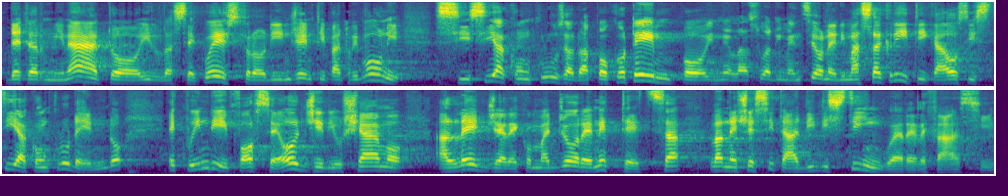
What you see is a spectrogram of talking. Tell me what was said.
determinato il sequestro di ingenti patrimoni si sia conclusa da poco tempo nella sua dimensione di massa critica o si stia concludendo e quindi forse oggi riusciamo a leggere con maggiore nettezza la necessità di distinguere le fasi.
